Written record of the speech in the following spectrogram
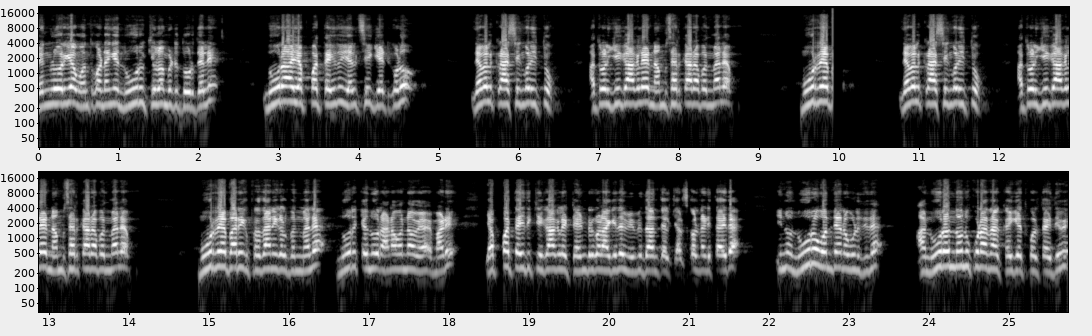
ಬೆಂಗಳೂರಿಗೆ ಹೊಂದ್ಕೊಂಡಂಗೆ ನೂರು ಕಿಲೋಮೀಟರ್ ದೂರದಲ್ಲಿ ನೂರ ಎಪ್ಪತ್ತೈದು ಎಲ್ ಸಿ ಗೇಟ್ಗಳು, ಲೆವೆಲ್ ಕ್ರಾಸಿಂಗ್ಗಳು ಇತ್ತು. ಅದ್ರೊಳಗೆ ಈಗಾಗಲೇ ನಮ್ಮ ಸರ್ಕಾರ ಬಂದಮೇಲೆ ಮೂರನೇ ಲೆವೆಲ್ ಕ್ರಾಸಿಂಗ್ಗಳು ಇತ್ತು. ಅದರೊಳಗೆ ಈಗಾಗಲೇ ನಮ್ಮ ಸರ್ಕಾರ ಬಂದಮೇಲೆ ಮೂರನೇ ಬಾರಿಗೆ ಪ್ರಧಾನಿಗಳು ಬಂದಮೇಲೆ ನೂರಕ್ಕೆ ನೂರು ಹಣವನ್ನು ಮಾಡಿ ಎಪ್ಪತ್ತೈದಕ್ಕೆ ಈಗಾಗಲೇ ಟೆಂಡರ್ಗಳಾಗಿದೆ ವಿವಿಧ ಅಂತೇಳಿ ಕೆಲಸಗಳು ನಡೀತಾ ಇದೆ. ಇನ್ನು ನೂರು ಒಂದೇನೋ ಉಳಿದಿದೆ. ಆ ನೂರೊಂದನ್ನು ಕೂಡ ನಾವು ಕೈಗೆತ್ಕೊಳ್ತಾ ಇದ್ದೀವಿ.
